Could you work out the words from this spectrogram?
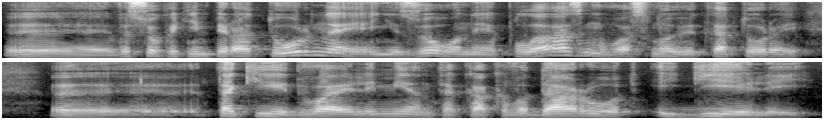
э, высокотемпературная ионизованная плазма, в основе которой э, такие два элемента, как водород и гелий.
